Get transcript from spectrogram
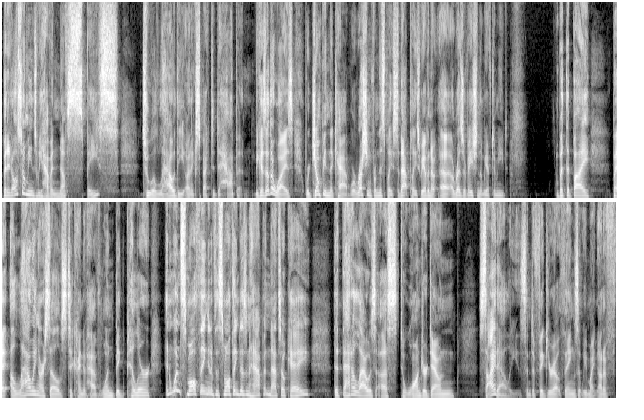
But it also means we have enough space to allow the unexpected to happen. Because otherwise, we're jumping the cab, we're rushing from this place to that place, we have an, a, a reservation that we have to meet. But that by by allowing ourselves to kind of have one big pillar and one small thing and if the small thing doesn't happen that's okay that that allows us to wander down side alleys and to figure out things that we might not have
